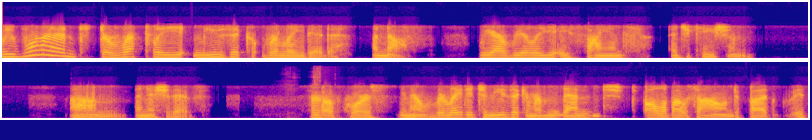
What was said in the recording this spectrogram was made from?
we weren't directly music related enough. We are really a science education um, initiative. So, of course, you know, related to music and, and all about sound, but it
